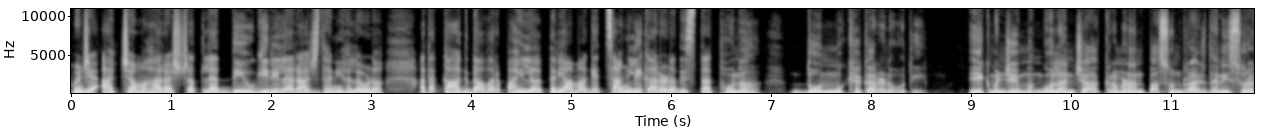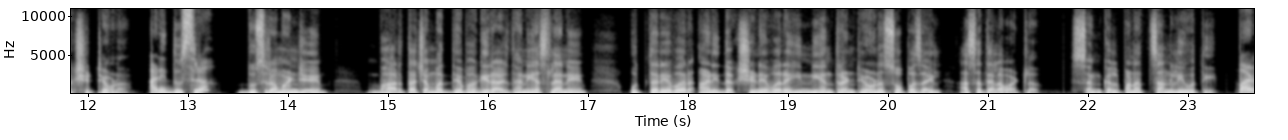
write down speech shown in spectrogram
म्हणजे आजच्या महाराष्ट्रातल्या देवगिरीला राजधानी हलवणं. आता कागदावर पाहिलं तर यामागे चांगली कारणं दिसतात. हो ना दोन मुख्य कारणं होती. एक म्हणजे मंगोलांच्या आक्रमणांपासून राजधानी सुरक्षित ठेवणं. आणि दुसरं? दुसरं म्हणजे भारताच्या मध्यभागी राजधानी असल्याने उत्तरेवर आणि दक्षिणेवरही नियंत्रण ठेवणं सोपं जाईल असं त्याला वाटलं. संकल्पना चांगली होती. पण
